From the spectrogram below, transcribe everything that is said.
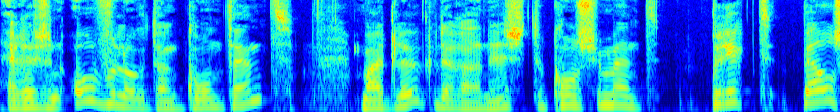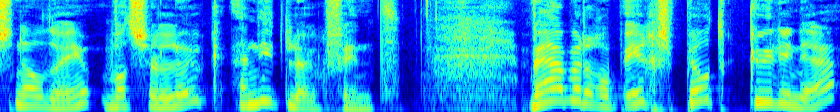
Er is een overload aan content, maar het leuke daaraan is, de consument prikt pijlsnel doorheen wat ze leuk en niet leuk vindt. We hebben erop ingespeeld, culinair,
